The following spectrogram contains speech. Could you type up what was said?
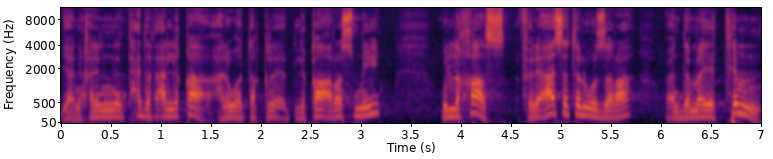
يعني خلينا نتحدث عن اللقاء. هل هو لقاء رسمي ولا خاص؟ في رئاسة الوزراء عندما يتم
